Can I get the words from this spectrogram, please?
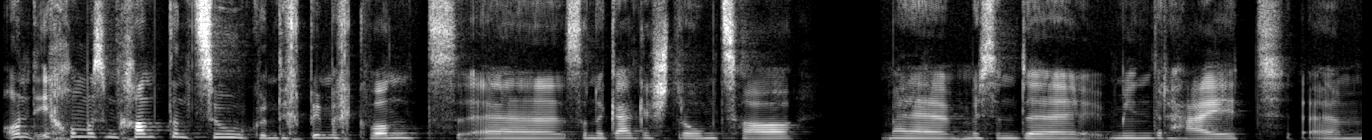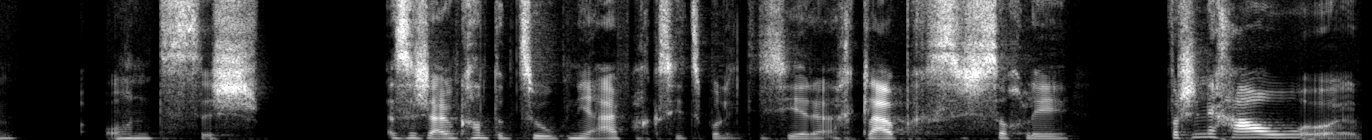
Und ich komme aus dem Kanton Zug und ich bin mich gewohnt, äh, so einen Gegenstrom zu haben. Meine, wir sind eine Minderheit ähm, und es ist, es ist auch im Kanton Zug nie einfach gewesen, zu politisieren. Ich glaube, es ist so ein bisschen, wahrscheinlich auch äh,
